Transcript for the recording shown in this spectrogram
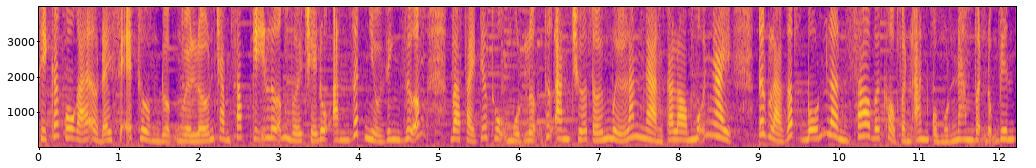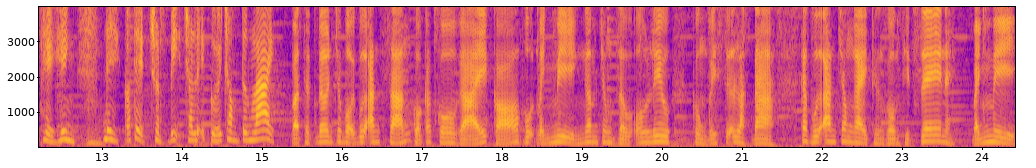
thì các cô gái ở đây sẽ thường được người lớn chăm sóc kỹ lưỡng với chế độ ăn rất nhiều dinh dưỡng và phải tiêu thụ một lượng thức ăn chứa tới 15.000 calo mỗi ngày, tức là gấp 4 lần so với khẩu phần ăn của một nam vận động viên thể hình để có thể chuẩn bị cho lễ cưới trong tương lai. Và thực đơn cho mỗi bữa ăn sáng của các cô gái có vụn bánh mì ngâm trong dầu ô liu cùng với sữa lạc đà. Các bữa ăn trong ngày thường gồm thịt dê này, bánh mì,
